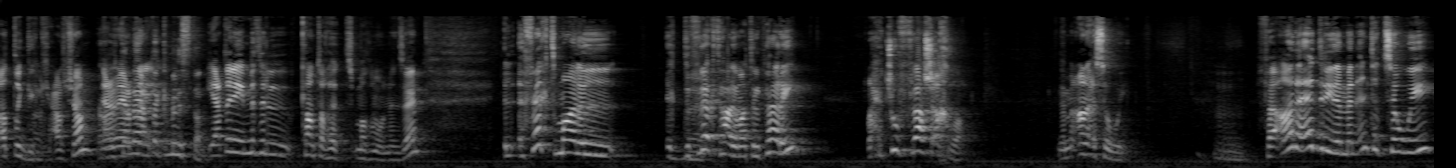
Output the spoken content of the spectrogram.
أطقك عرفت شلون؟ يعني كان يعطي- يعطيك منستن يعطيني مثل counter hit مضمون إنزين؟ ال effect مال ال- ال deflect هذه مالت ال parry راح تشوف فلاش أخضر. لما أنا اسويه فأنا أدري لما أنت تسويه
